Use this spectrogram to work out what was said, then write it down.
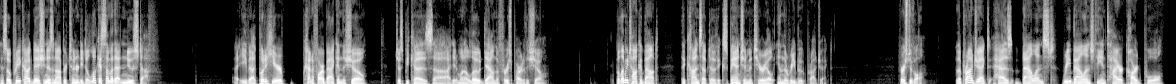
And so precognition is an opportunity to look at some of that new stuff I put it here kind of far back in the show just because uh, I didn't want to load down the first part of the show. But let me talk about the concept of expansion material in the reboot project. First of all, the project has balanced, rebalanced the entire card pool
